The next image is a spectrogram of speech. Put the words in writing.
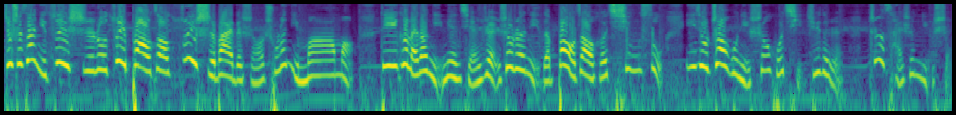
就是在你最失落、最暴躁、最失败的时候，除了你妈妈，第一个来到你面前，忍受着你的暴躁和倾诉，依旧照顾你生活起居的人，这才是女神。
